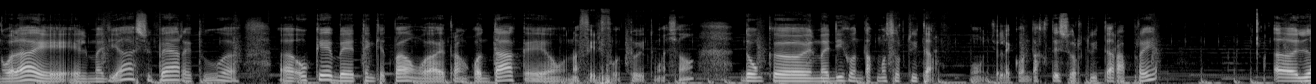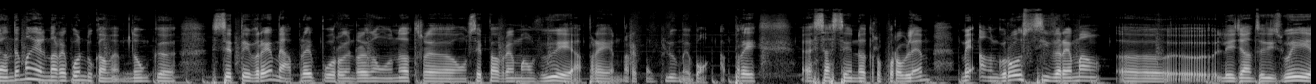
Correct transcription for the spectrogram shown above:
voilà, et elle m'a dit, ah, super, et tout. ok, ben, t'inquiète pas, on va être en contact, et on a fait des photos et tout, machin. Donc, elle m'a dit, contacte-moi sur Twitter. Bon, je l'ai contacté sur Twitter après. Euh, le lendemain, elle m'a répondu quand même. Donc, euh, c'était vrai, mais après, pour une raison ou une autre, euh, on ne s'est pas vraiment vu et après, elle ne me répond plus. Mais bon, après, ça, c'est notre problème. Mais en gros, si vraiment les gens se disent, oui,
